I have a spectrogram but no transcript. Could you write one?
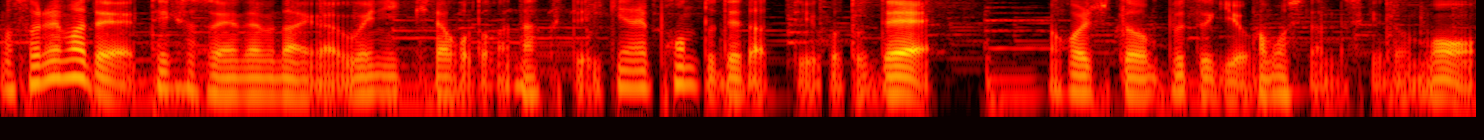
まあ、それまでテキサス A&M 大が上に来たことがなくて、いきなりポンと出たっていうことで、まあ、これちょっと物議を醸したんですけども、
